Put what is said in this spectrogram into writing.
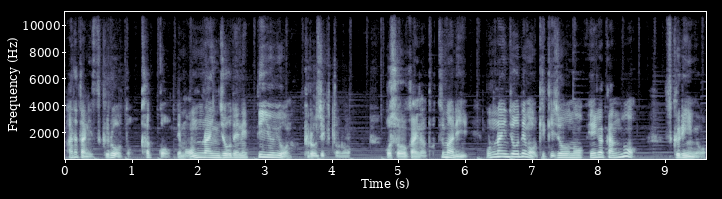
新たに作ろうと、かっこ、でもオンライン上でねっていうようなプロジェクトのご紹介など、つまり、オンライン上でも劇場の映画館のスクリーンを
